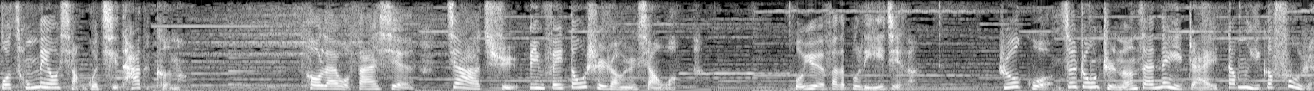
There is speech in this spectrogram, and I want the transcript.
我从没有想过其他的可能。后来我发现，嫁娶并非都是让人向往。我越发的不理解了，如果最终只能在内宅当一个妇人，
